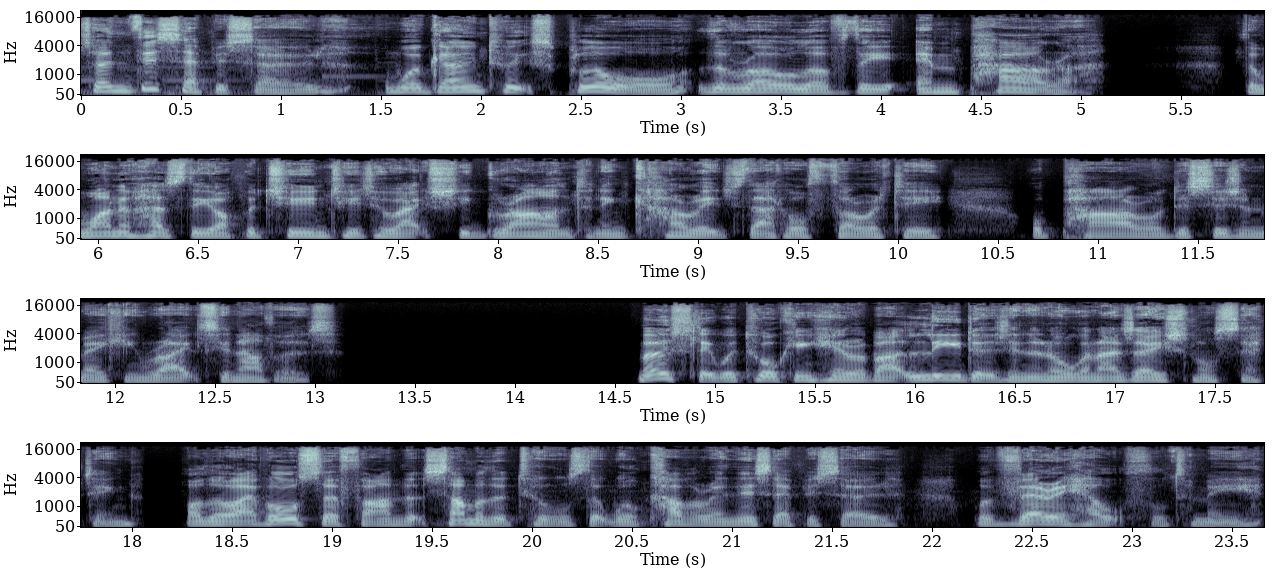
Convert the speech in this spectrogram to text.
So, in this episode, we're going to explore the role of the empowerer, the one who has the opportunity to actually grant and encourage that authority or power or decision making rights in others. Mostly, we're talking here about leaders in an organizational setting, although I've also found that some of the tools that we'll cover in this episode were very helpful to me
